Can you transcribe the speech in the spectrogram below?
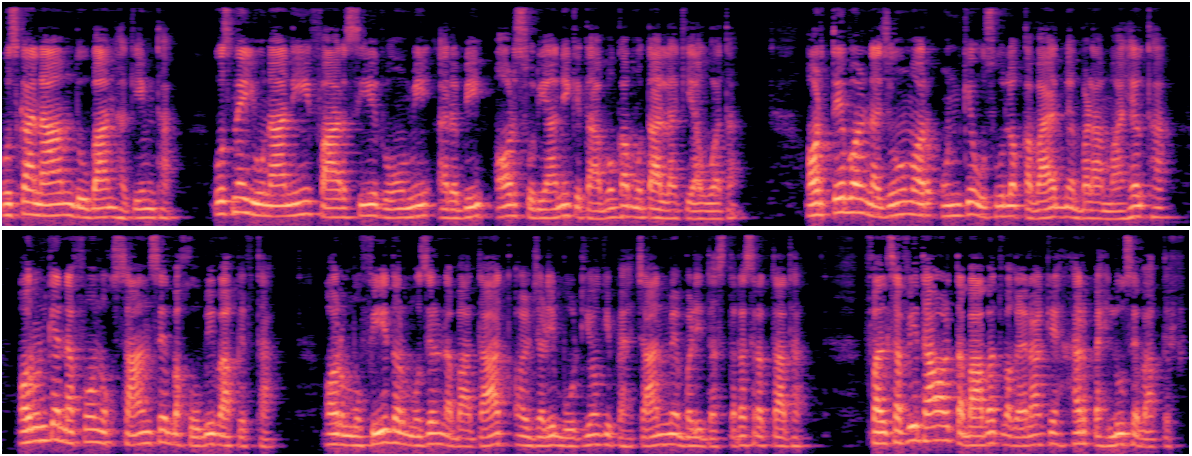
اس کا نام دوبان حکیم تھا۔ اس نے یونانی، فارسی، رومی، عربی اور سریانی کتابوں کا مطالعہ کیا ہوا تھا۔ اور طب اور نجوم اور ان کے اصول و قواعد میں بڑا ماہر تھا اور ان کے نفع و نقصان سے بخوبی واقف تھا۔ اور مفید اور مضر نباتات اور جڑی بوٹیوں کی پہچان میں بڑی دسترس رکھتا تھا۔ فلسفی تھا اور طبابت وغیرہ کے ہر پہلو سے واقف۔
